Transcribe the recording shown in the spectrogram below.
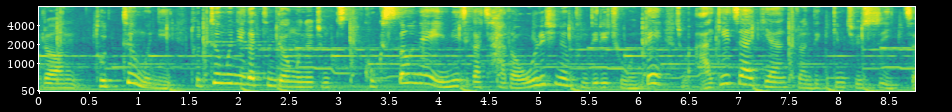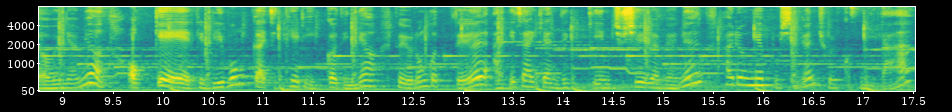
이런 도트 무늬, 도트 무늬 같은 경우는 좀 곡선의 이미지가 잘 어울리시는 분들이 좋은데 좀 아기자기한 그런 느낌 줄 수 있죠. 왜냐면 어깨에 이렇게 리본까지 텔이 있거든요. 그래서 이런 것들 아기자기한 느낌 주시려면은 활용해 보시면 좋을 것 같습니다.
